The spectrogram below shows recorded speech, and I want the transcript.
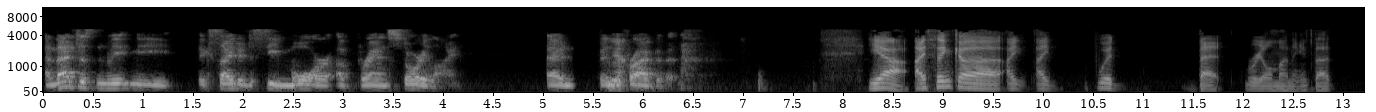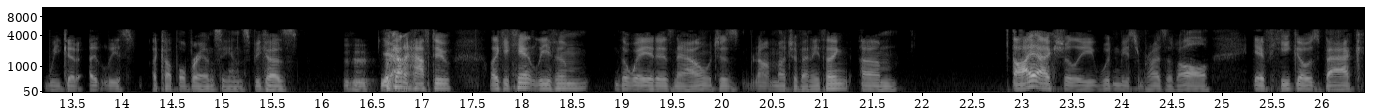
and that just made me excited to see more of Bran's storyline, and been Yeah. deprived of it. Yeah, I think uh, I I would bet real money that we get at least a couple Bran scenes because Mm-hmm. you Yeah. kind of have to. Like you can't leave him the way it is now, which is not much of anything. Um, I actually wouldn't be surprised at all if he goes back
